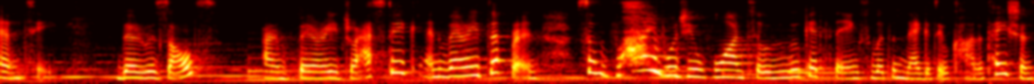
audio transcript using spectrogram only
empty. The results are very drastic and very different. So, why would you want to look at things with a negative connotation?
